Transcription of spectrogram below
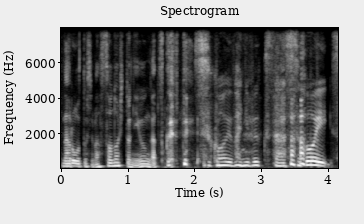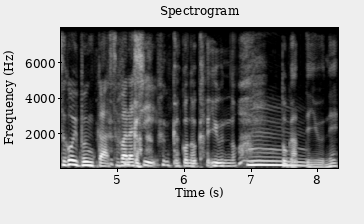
なろうとします。その人に運がつくって。すごいワニブックさんすごい すごい文化素晴らしい。なんかこの開運のうん。とかっていうね。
